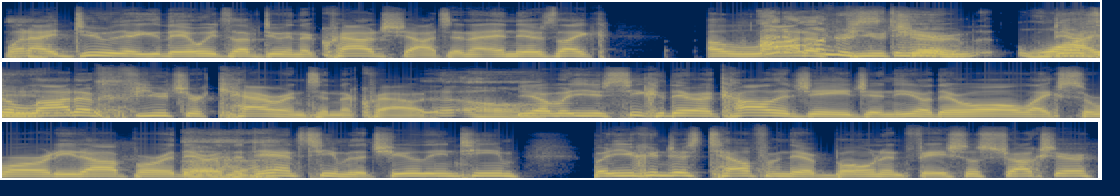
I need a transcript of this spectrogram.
when I do, they they always love doing the crowd shots, and and there's like a lot of future. why. There's a lot of future Karens in the crowd. Oh, You know, but you see, they're at college age, and you know they're all like sororityed up, or they're in the Uh-huh. dance team or the cheerleading team. But you can just tell from their bone and facial structure,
